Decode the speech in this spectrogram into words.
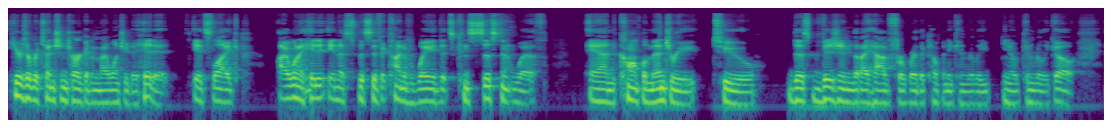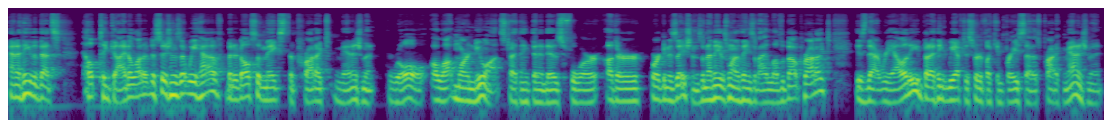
here's a retention target and I want you to hit it. It's like, I want to hit it in a specific kind of way that's consistent with and complementary to this vision that I have for where the company can really, you know, can really go. And I think that that's helped to guide a lot of decisions that we have, but it also makes the product management role a lot more nuanced, I think, than it is for other organizations. And I think it's one of the things that I love about product is that reality. But I think we have to sort of like embrace that as product management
